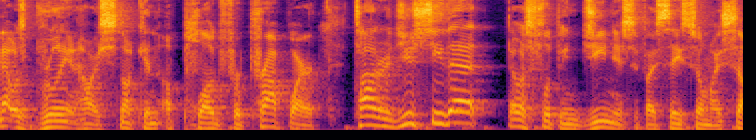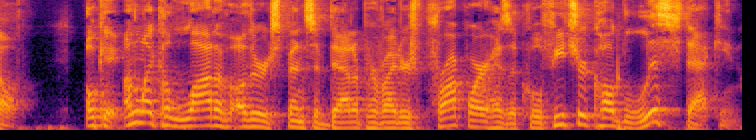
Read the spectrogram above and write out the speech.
that was brilliant how I snuck in a plug for PropWire. Tyler, did you see that? That was flipping genius, if I say so myself. Okay, unlike a lot of other expensive data providers, PropWire has a cool feature called list stacking.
